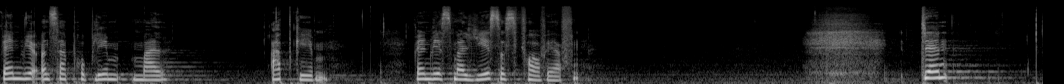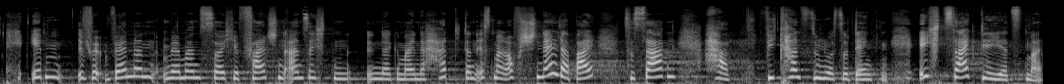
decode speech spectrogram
wenn wir unser Problem mal abgeben, wenn wir es mal Jesus vorwerfen? Denn eben, wenn man, wenn man solche falschen Ansichten in der Gemeinde hat, dann ist man auch schnell dabei zu sagen, ha, wie kannst du nur so denken? Ich zeig dir jetzt mal,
